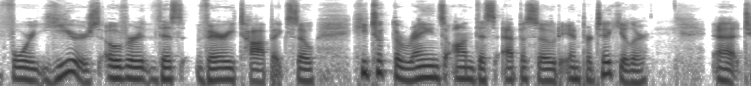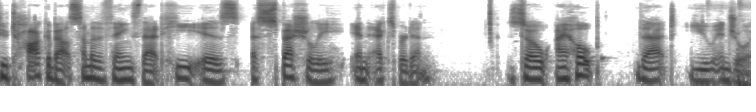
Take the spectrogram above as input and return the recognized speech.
for years over this very topic. So he took the reins on this episode in particular uh, to talk about some of the things that he is especially an expert in. So I hope that you enjoy.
